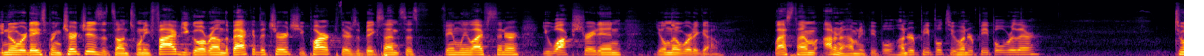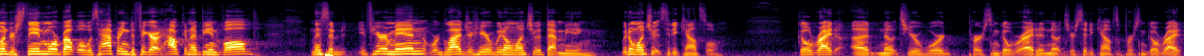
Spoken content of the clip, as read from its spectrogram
You know where Dayspring Church is, it's on 25. You go around the back of the church, you park, there's a big sign that says Family Life Center. You walk straight in, you'll know where to go. Last time, I don't know how many people, 100 people, 200 people were there. To understand more about what was happening, to figure out how can I be involved, and they said, if you're a man, we're glad you're here. We don't want you at that meeting. We don't want you at city council. Go write a note to your ward person. Go write a note to your city council person. Go write,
